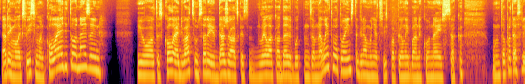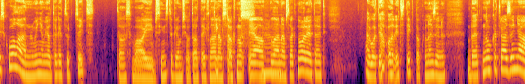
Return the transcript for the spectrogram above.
Arī, man liekas, visi mani kolēģi to nezina. Jo tas kolēģu vecums arī ir dažāds, kas lielākā daļa varbūt nelieto to Instagram, un ja tas vispār pilnībā neko neizsaka. Un tāpat arī skolēni, viņam jau tagad ir cits tās vājības. Instagrams jau tā teikt, lēnām sāk, no, jā, jā. lēnām sāk norietēt. Varbūt jāpāriet uz TikTok, nezinu. Bet, nu, katrā ziņā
